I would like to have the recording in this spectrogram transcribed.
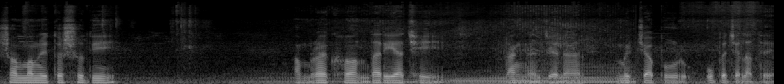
সম্মানিত সুদী আমরা এখন দাঁড়িয়ে আছি টাঙ্গাইল জেলার মির্জাপুর উপজেলাতে।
